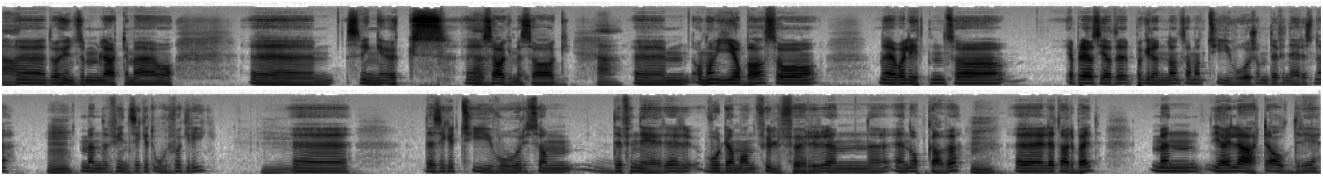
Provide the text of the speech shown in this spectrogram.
Ja, Eh, det var hun som lærte meg å eh, svinge øks, eh, Ja. sage med sag. ja, Um, og når vi jobba, så Når jeg var liten, så Jeg pleier å si at det, på Grønland så har man 20 ord som definerer snø, Mm. men det finnes ikke et ord for krig. Mm. Eh, det er sikkert 20 ord som definerer hvordan man fullfører en, en oppgave Mm. eller et arbeid. Men jeg lærte aldri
